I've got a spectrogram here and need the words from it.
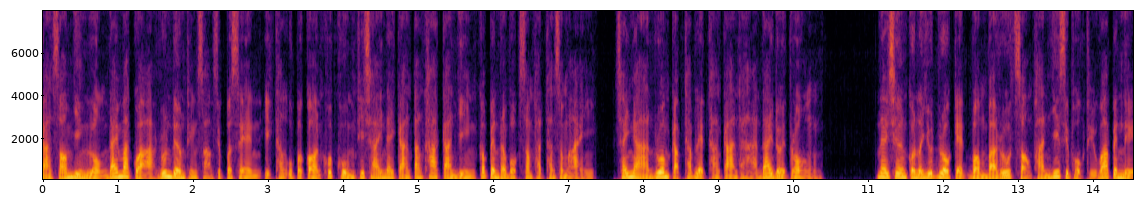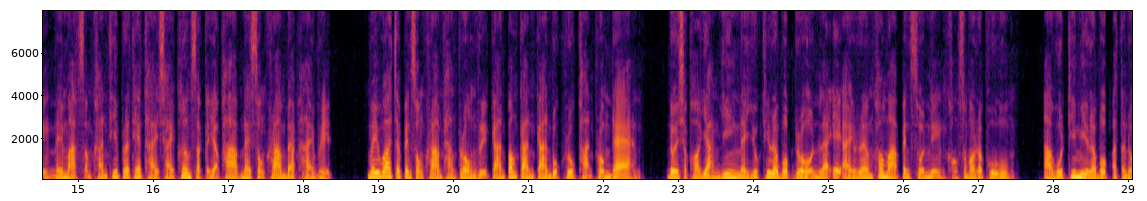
การซ้อมยิงลงได้มากกว่ารุ่นเดิมถึง 30%อีกทั้งอุปกรณ์ควบคุมที่ใช้ในการตั้งค่าการยิงก็เป็นระบบสัมผัสทันสมัย ใช้งานร่วมกับแท็บเล็ตทางการทหารได้โดยตรง ในเชิงกลยุทธ์โรเกตบอมบารูด2026 ถือว่าเป็นหนึ่งในหมากสำคัญที่ประเทศไทยใช้เพิ่มศักยภาพในสงครามแบบไฮบริด ไม่ว่าจะเป็นสงครามทางตรง หรือการป้องกันการบุกรุกผ่านพรมแดน โดยเฉพาะอย่างยิ่งในยุคที่ระบบโดรนและ AI เริ่มเข้ามาเป็นส่วนหนึ่งของสมรภูมิ อาวุธที่มีระบบอัตโน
